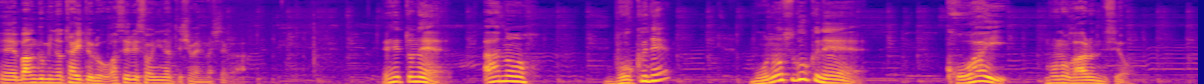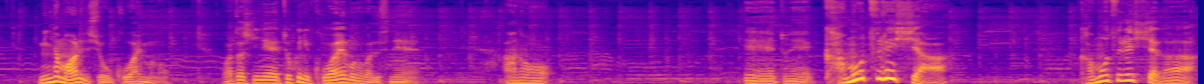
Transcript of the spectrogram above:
えー番組のタイトルを忘れそうになってしまいましたが。えっ、ー、とね、あの、僕ね、ものすごくね、怖いものがあるんですよ。みんなもあるでしょ？怖いもの。私ね、特に怖いものがですね、あの、えっ、ー、とね、貨物列車？貨物列車が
